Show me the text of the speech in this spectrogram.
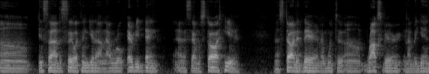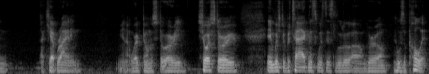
um, inside the cell. I couldn't get out, and I wrote every day. And I said, I'm gonna start here, and I started there, and I went to um, Roxbury, and I began. I kept writing. You know, I worked on a story, short story, in which the protagonist was this little um, girl who was a poet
